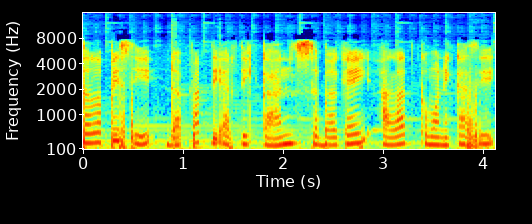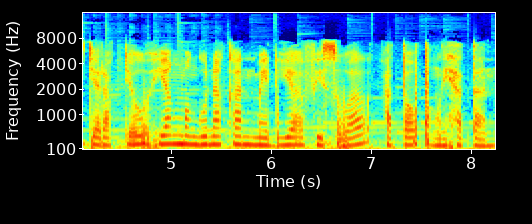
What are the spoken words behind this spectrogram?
Televisi dapat diartikan sebagai alat komunikasi jarak jauh yang menggunakan media visual atau penglihatan.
